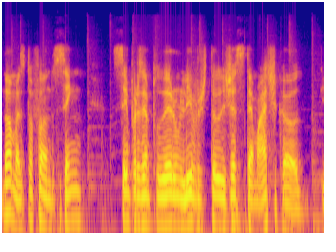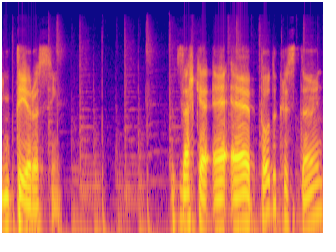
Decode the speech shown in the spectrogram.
Não, mas eu tô falando sem, sem, por exemplo, ler um livro de teologia sistemática inteiro, assim. Você acha que é, é, é todo cristão,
